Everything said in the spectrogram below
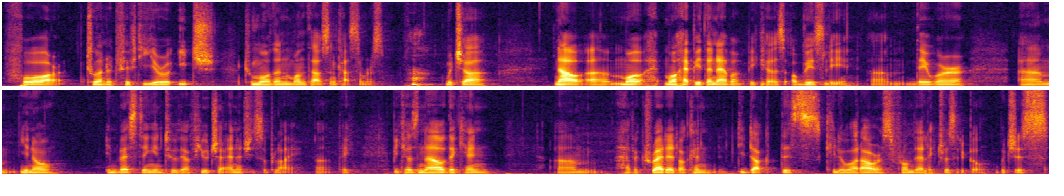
for 250 euro each to more than 1,000 customers huh. which are now uh, more more happy than ever because obviously um, they were, um, you know, investing into their future energy supply. Uh, they, because now they can um, have a credit or can deduct this kilowatt hours from their electricity bill, which is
